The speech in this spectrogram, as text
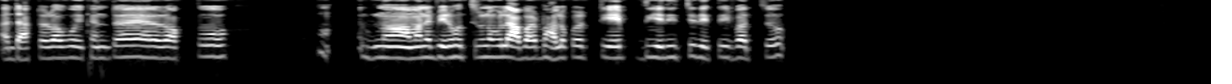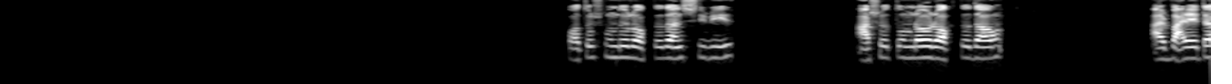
আর ডাক্তারবাবু এখানটায় রক্ত না মানে বের হচ্ছিল না বলে আবার ভালো করে টেপ দিয়ে দিচ্ছে, দেখতেই পাচ্ছ। কত সুন্দর রক্তদান শিবির। আসো তোমরাও রক্ত দাও। আর বাইরেটা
